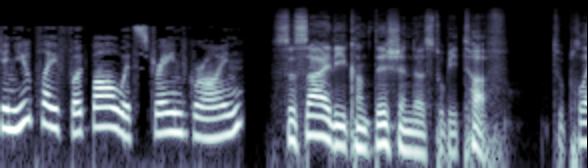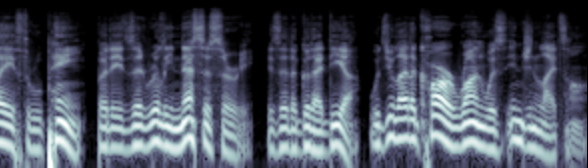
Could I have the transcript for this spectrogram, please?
Can you play football with strained groin? Society conditioned us to be tough, to play through pain. But is it really necessary? Is it a good idea? Would you let a car run with engine lights on?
